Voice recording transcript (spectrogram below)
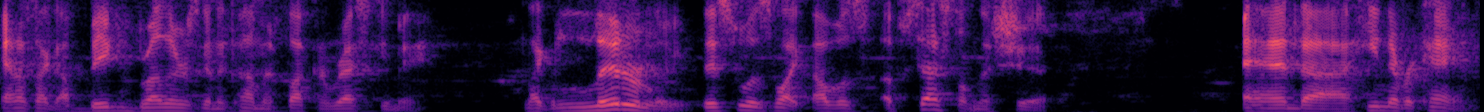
and I was like, a big brother is gonna come and fucking rescue me. Like literally, this was like I was obsessed on this shit, and uh, he never came.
